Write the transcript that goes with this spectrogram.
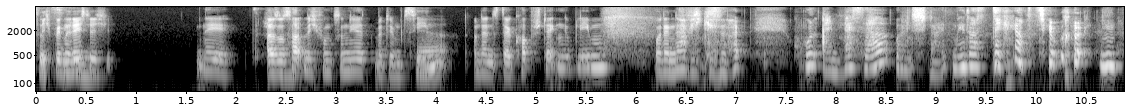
Zu ich bin ziehen. richtig. Nee, also es hat nicht funktioniert mit dem Ziehen. Ja. Und dann ist der Kopf stecken geblieben. Und dann habe ich gesagt, hol ein Messer und schneid mir das Ding aus dem Rücken.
